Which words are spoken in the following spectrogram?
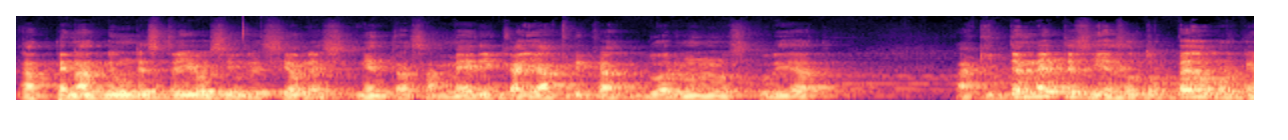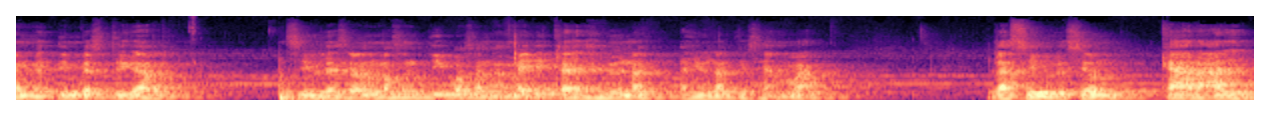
apenas ve un destello de civilizaciones, mientras América y África duermen en la oscuridad. Aquí te metes y es otro pedo porque me metí a investigar civilizaciones más antiguas en América y hay una, hay una que se llama la civilización Caral,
